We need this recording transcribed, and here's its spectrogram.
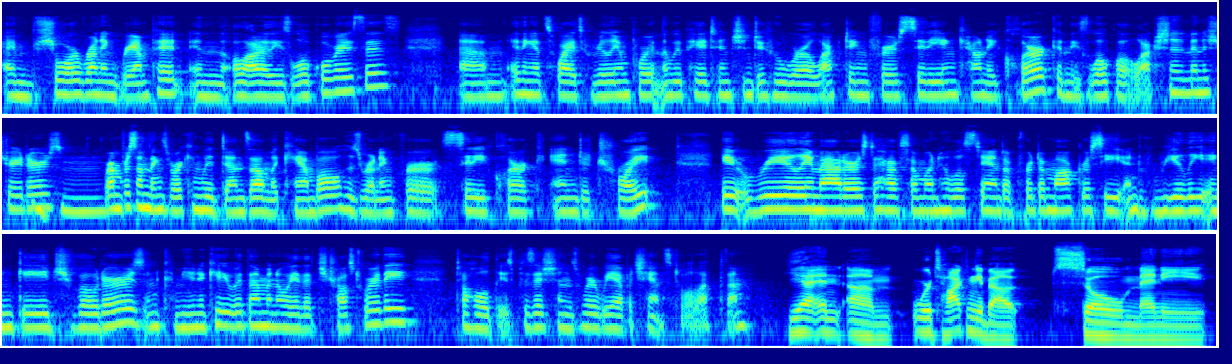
I'm sure, running rampant in a lot of these local races. Um, I think that's why it's really important that we pay attention to who we're electing for city and county clerk and these local election administrators. Mm-hmm. Run for Something's working with Denzel McCampbell, who's running for city clerk in Detroit. It really matters to have someone who will stand up for democracy and really engage voters and communicate with them in a way that's trustworthy to hold these positions where we have a chance to elect them. Yeah, and um, we're talking about so many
